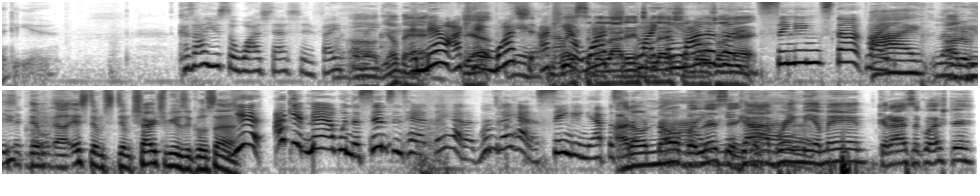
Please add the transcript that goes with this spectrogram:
Madea. Cause I used to watch that shit faithfully, Oh, your bad. and now I can't Yeah. watch. Yeah. I I can't wasted a watch lot of like a lot of the that. singing stuff. Like, I Oh, love them, you, musicals. them, uh, it's them, them church musicals, huh? yeah, I get mad when the Simpsons had they had a remember they had a singing episode. I don't know, but I listen, God, bring me a man. Can I ask a question?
